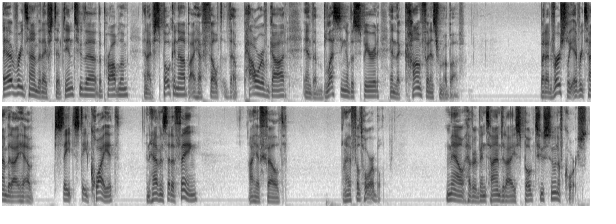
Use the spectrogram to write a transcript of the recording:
Every time that I've stepped into the, the problem and I've spoken up, I have felt the power of God and the blessing of the Spirit and the confidence from above. But adversely, every time that I have stayed, stayed quiet and haven't said a thing, I have felt I have felt horrible. Now, have there been times that I spoke too soon? Of course.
